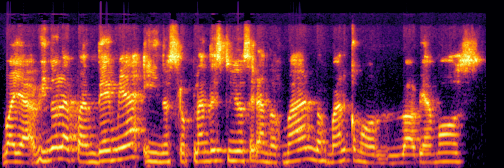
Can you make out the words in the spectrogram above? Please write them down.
vaya, vino la pandemia y nuestro plan de estudios era normal, normal como lo habíamos,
